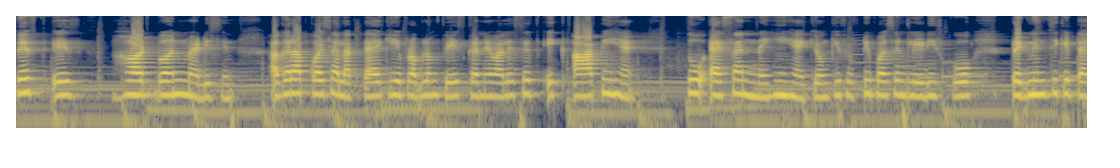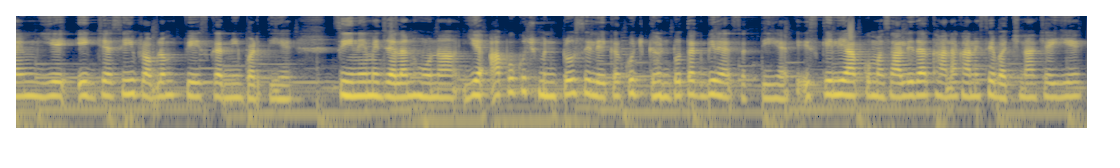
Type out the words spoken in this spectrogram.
फिफ्थ इज़ हार्ट बर्न मेडिसिन अगर आपको ऐसा लगता है कि ये प्रॉब्लम फेस करने वाले सिर्फ़ एक आप ही हैं तो ऐसा नहीं है, क्योंकि 50 परसेंट लेडीज़ को प्रेगनेंसी के टाइम ये एक जैसी ही प्रॉब्लम फेस करनी पड़ती है। सीने में जलन होना यह आपको कुछ मिनटों से लेकर कुछ घंटों तक भी रह सकती है। इसके लिए आपको मसालेदार खाना खाने से बचना चाहिए।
